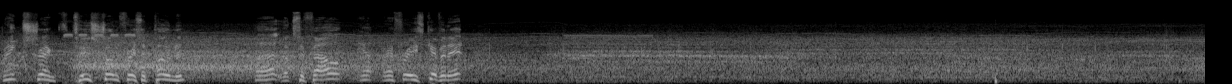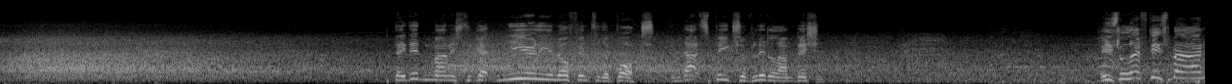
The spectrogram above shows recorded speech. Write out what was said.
Great strength, too strong for his opponent. Uh, looks a foul. Yep, referee's given it. They didn't manage to get nearly enough into the box, and that speaks of little ambition. He's left his man.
